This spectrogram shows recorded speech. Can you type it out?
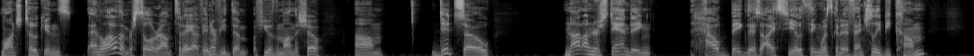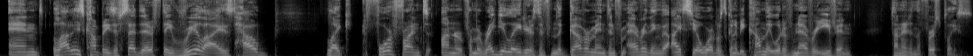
launched tokens, and a lot of them are still around today. I've interviewed them, a few of them on the show. Um, did so not understanding how big this ICO thing was going to eventually become. And a lot of these companies have said that if they realized how like forefront on from the regulators and from the government and from everything the ICO world was going to become, they would have never even done it in the first place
